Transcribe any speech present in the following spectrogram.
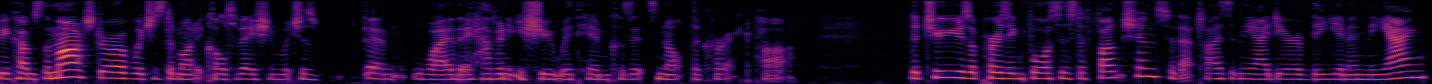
becomes the master of, which is demonic cultivation, which is then why they have an issue with him because it's not the correct path. The two use opposing forces to function, so that ties in the idea of the yin and the yang.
